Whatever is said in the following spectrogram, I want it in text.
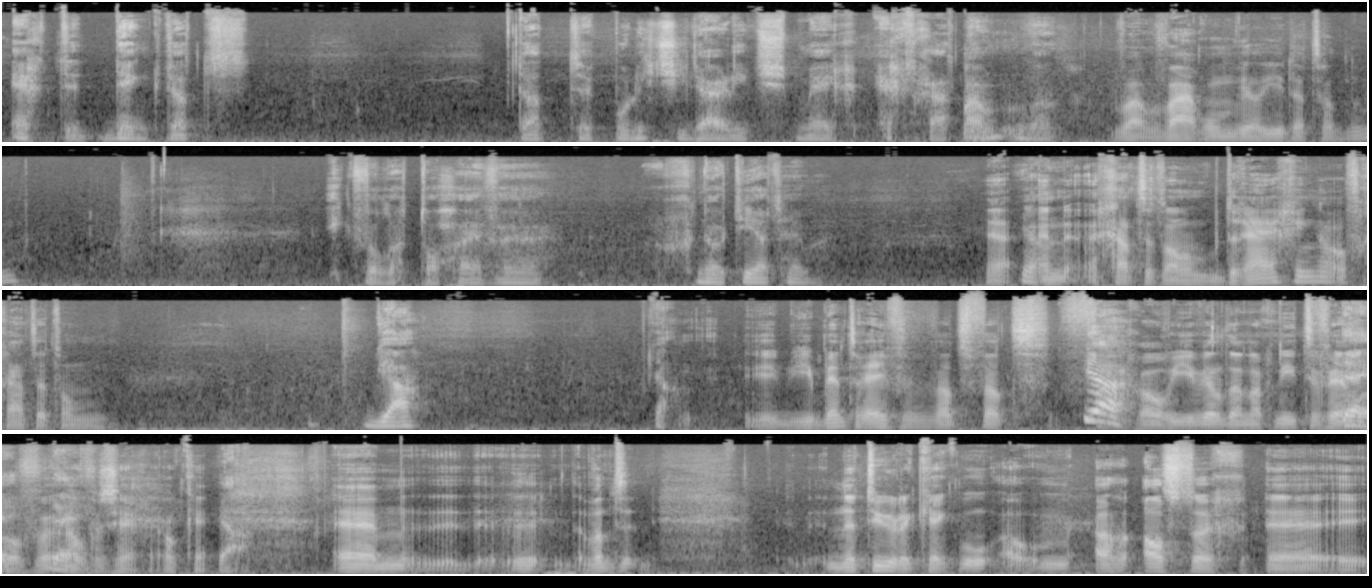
echt denk dat, dat de politie daar iets mee echt gaat maar, doen. Want waar, waarom wil je dat dan doen? Ik wil dat toch even genoteerd hebben. Ja, ja. En gaat het dan om bedreigingen of gaat het om... Ja. Ja. Je, je bent er even wat, wat ja. vaag over. Je wil daar nog niet te veel nee, over, nee. over zeggen. Oké. Ja. Um, want natuurlijk, kijk, als, er, uh,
